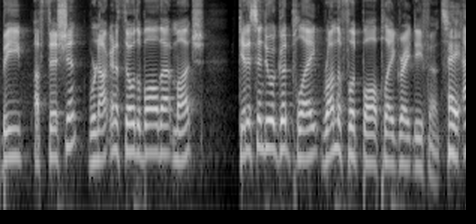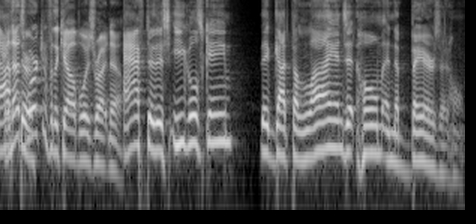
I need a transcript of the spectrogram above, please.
be efficient. We're not going to throw the ball that much. Get us into a good play, run the football, play great defense. Hey, and that's working for the Cowboys right now. After this Eagles game, they've got the Lions at home and the Bears at home.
